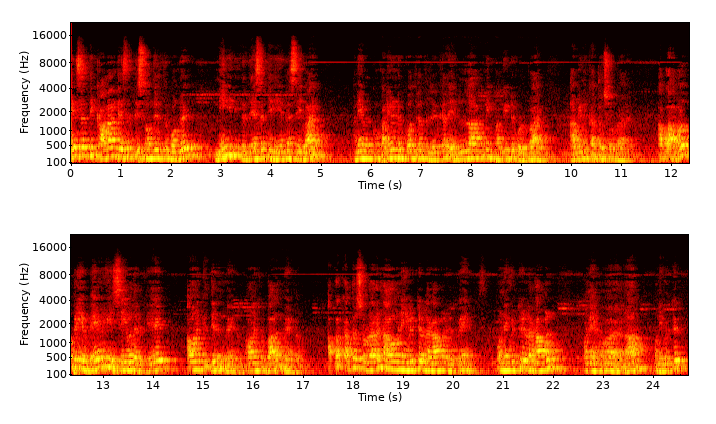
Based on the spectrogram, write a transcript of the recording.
தேசத்தை கானான் தேசத்தை சுதந்திரத்து கொண்டு நீ இந்த தேசத்தை நீ என்ன செய்வாய்? அனைவருக்கும் பன்னிரெண்டு கோத்திரத்தில் இருக்கிற எல்லாருக்கும் நீ பங்கிட்டு கொடுப்பாய் அப்படின்னு கத்த சொல்றாரு. அப்போ அவ்வளவு பெரிய வேலையை செய்வதற்கு அவனுக்கு திறன் வேண்டும் அவனுக்கு பலம் வேண்டும். அப்ப கத்த சொல்றாரு நான் உன்னை விட்டு விலகாமல் இருப்பேன். உன்னை விட்டு விலகாமல் உன்னை நான் உன்னை விட்டு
